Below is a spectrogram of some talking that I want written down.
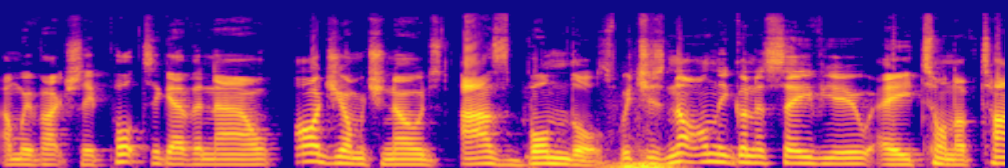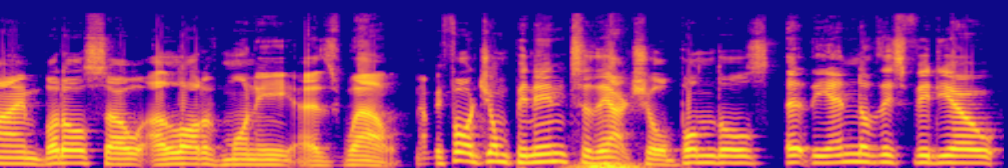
and we've actually put together now our geometry nodes as bundles, which is not only going to save you a ton of time, but also a lot of money as well. Now before jumping into the actual bundles, at the end of this video,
